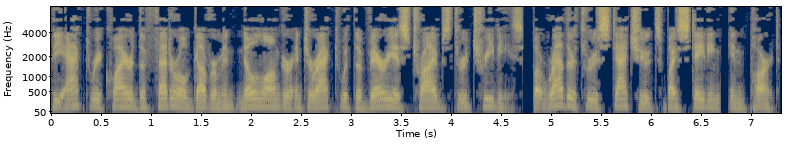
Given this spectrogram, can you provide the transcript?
the act required the federal government no longer interact with the various tribes through treaties, but rather through statutes by stating, in part,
